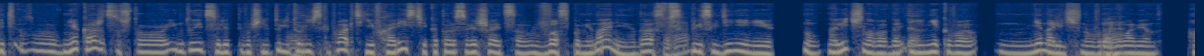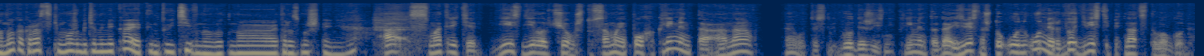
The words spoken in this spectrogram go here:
ведь э, мне кажется, что интуиция вообще литургической практики Евхаристии, которая совершается в воспоминании, да, uh-huh. при соединении ну, наличного да, да. и некого неналичного в данный uh-huh. момент, оно как раз-таки, может быть, и намекает интуитивно вот на это размышление. А смотрите, есть дело в чем, что сама эпоха Климента, она да, вот, если годы жизни Климента, да, известно, что он умер до 215 года.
